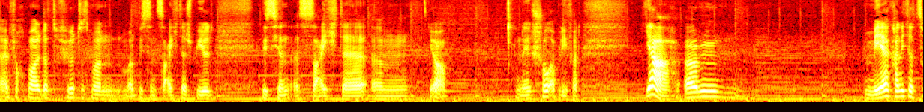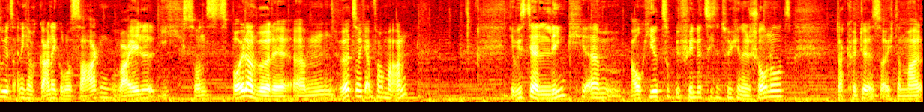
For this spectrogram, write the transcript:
einfach mal dazu führt, dass man mal ein bisschen seichter spielt, ein bisschen seichter, ähm, ja, eine Show abliefert. Ja, ähm, mehr kann ich dazu jetzt eigentlich auch gar nicht groß sagen, weil ich sonst spoilern würde. Ähm, Hört es euch einfach mal an. Ihr wisst ja, Link ähm, auch hierzu befindet sich natürlich in den Show Notes. Da könnt ihr es euch dann mal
